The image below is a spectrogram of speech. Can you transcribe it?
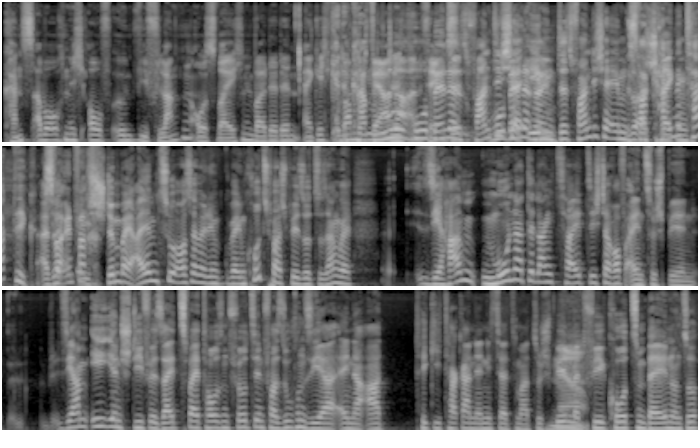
Kannst aber auch nicht auf irgendwie Flanken ausweichen, weil du dann eigentlich da immer mit Werner nur hohe anfängst. Bälle. das fand ich ja Bälle eben, rein? das fand ich ja eben Das so war keine. Taktik. Das Also war einfach- ich stimme bei allem zu, außer bei dem, beim Kurzpassspiel sozusagen, weil sie haben monatelang Zeit, sich darauf einzuspielen. Sie haben eh ihren Stiefel. Seit 2014 versuchen sie ja eine Art Tiki-Taka, nenne ich es jetzt mal, zu spielen, Ja. mit viel kurzen Bällen und so.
